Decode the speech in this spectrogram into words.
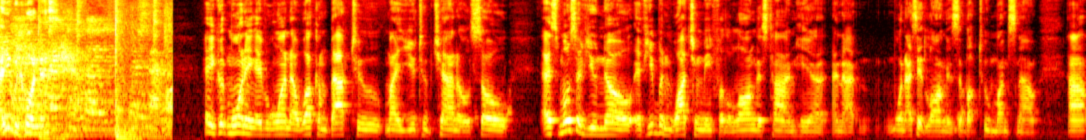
Are you recording this? Hey, good morning, everyone. Uh, welcome back to my YouTube channel. So, as most of you know, if you've been watching me for the longest time here, and I, when I say longest, about two months now. Uh,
